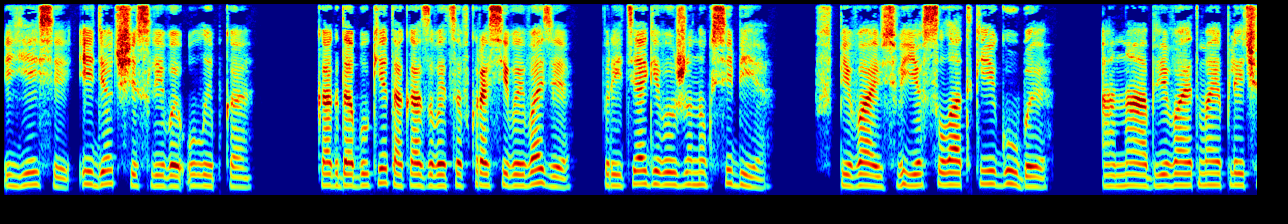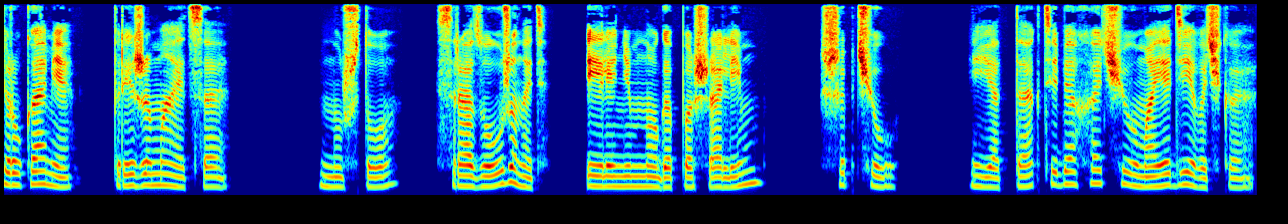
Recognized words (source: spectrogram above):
Еси идет счастливая улыбка. Когда букет оказывается в красивой вазе, притягиваю жену к себе. Впиваюсь в ее сладкие губы. Она обвивает мои плечи руками, прижимается. Ну что, сразу ужинать? Или немного пошалим? Шепчу. «Я так тебя хочу, моя девочка».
